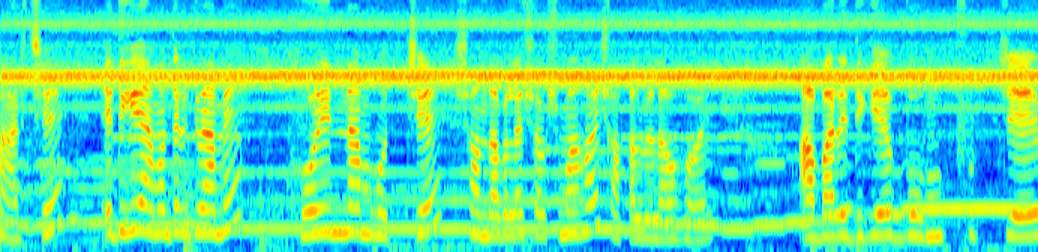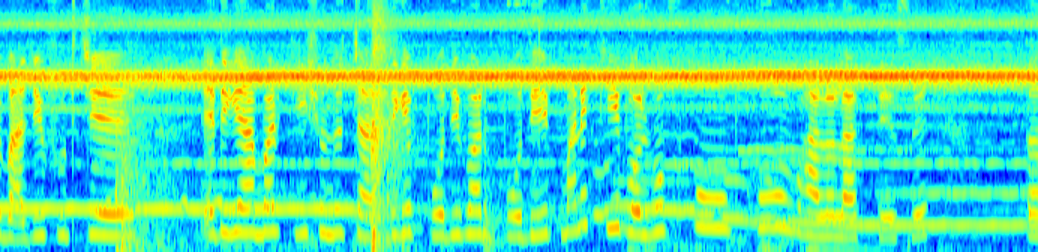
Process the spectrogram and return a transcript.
মারছে। এদিকে আমাদের গ্রামে হরির নাম হচ্ছে, সন্ধ্যাবেলায় সবসময় হয়, সকালবেলাও হয়। আবার এদিকে বোম ফুটছে, বাজি ফুটছে। এদিকে আবার কি সুন্দর চারিদিকে প্রদীপ আর প্রদীপ। মানে কি বলব, খুব খুব ভালো লাগতেছে। তো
